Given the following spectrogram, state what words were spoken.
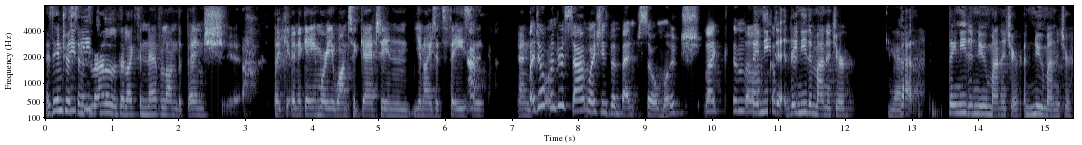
it's interesting as well. The likes of Neville on the bench, like in a game where you want to get in United's faces. Yeah. And I don't understand why she's been benched so much. Like in the they need a, they need a manager. Yeah, that they need a new manager, a new manager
